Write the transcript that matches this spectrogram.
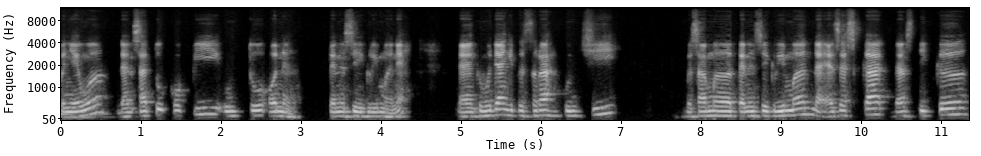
penyewa dan satu kopi untuk owner tenancy agreement ya. Dan kemudian kita serah kunci bersama tenancy agreement dan access card dan stiker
